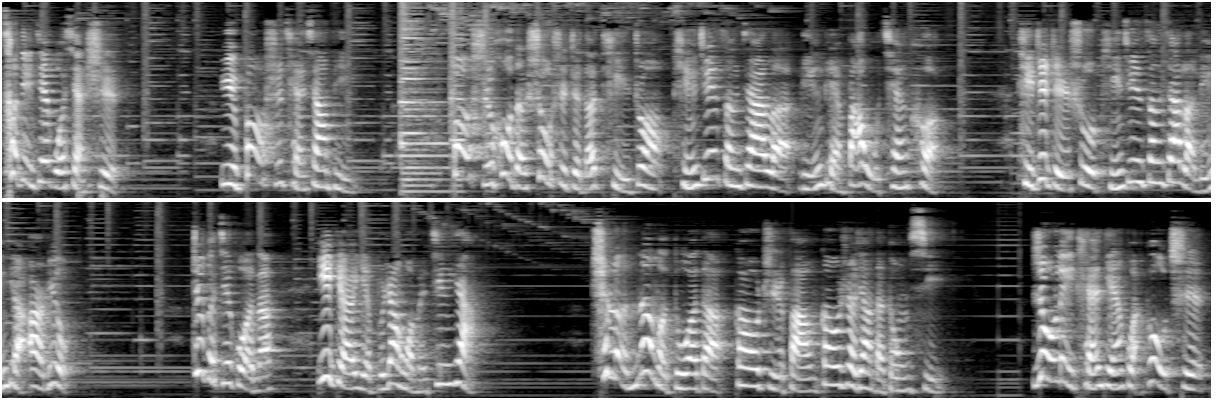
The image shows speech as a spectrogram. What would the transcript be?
测定结果显示，与暴食前相比，暴食后的受试者的体重平均增加了零点八五千克，体质指数平均增加了零点二六。这个结果呢，一点也不让我们惊讶。吃了那么多的高脂肪、高热量的东西，肉类甜点管够吃，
